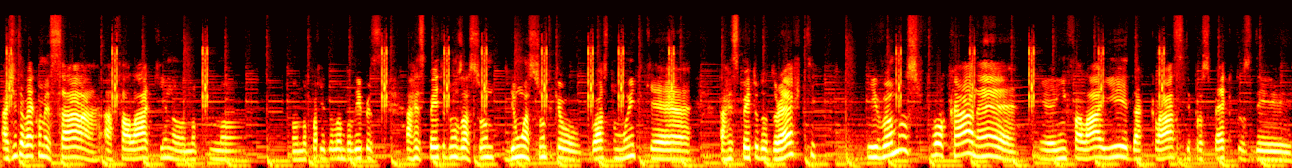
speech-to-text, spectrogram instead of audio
a gente vai começar a falar aqui no, no, no, no, aqui do Lambo Leapers a respeito de, uns assuntos, de um assunto que eu gosto muito, que é a respeito do draft. E vamos focar né, em falar aí da classe de prospectos de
